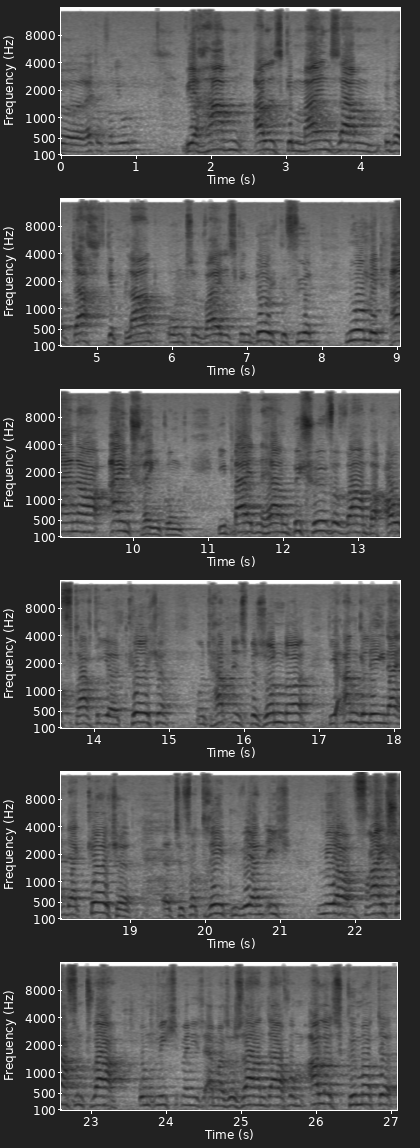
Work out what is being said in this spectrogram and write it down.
Zur Rettung von Juden? Wir haben alles gemeinsam überdacht, geplant und soweit es ging durchgeführt, nur mit einer Einschränkung. Die beiden Herren Bischöfe waren Beauftragte ihrer Kirche und hatten insbesondere die Angelegenheiten der Kirche äh, zu vertreten, während ich mehr freischaffend war und mich, wenn ich es einmal so sagen darf, um alles kümmerte,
